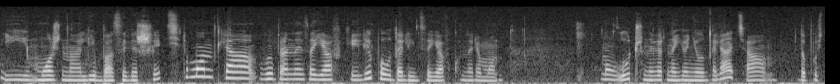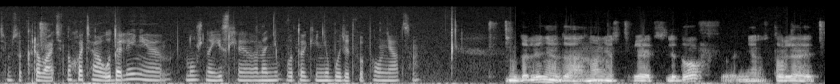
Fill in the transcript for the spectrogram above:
и можно либо завершить ремонт для выбранной заявки, либо удалить заявку на ремонт. Ну, лучше, наверное, ее не удалять, а, допустим, закрывать. Ну, хотя удаление нужно, если она не, в итоге не будет выполняться. Удаление, да, оно не оставляет следов, не оставляет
